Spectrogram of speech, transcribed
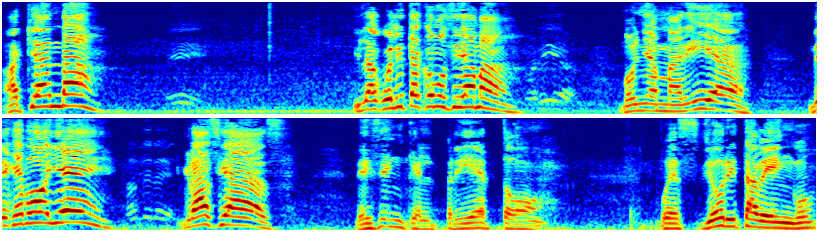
¿Aquí anda? ¿Y la abuelita cómo se llama? María. Doña María. Deje voy, eh. Gracias. Le dicen que el prieto. Pues yo ahorita vengo.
